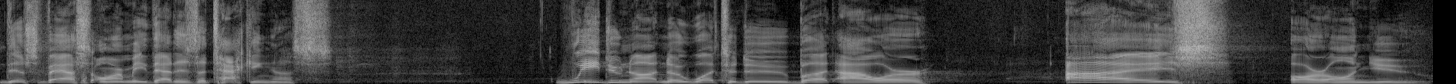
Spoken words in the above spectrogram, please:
this vast army that is attacking us. We do not know what to do, but our eyes are on you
